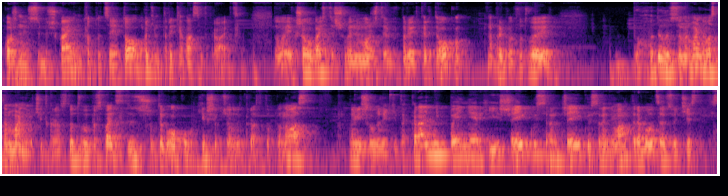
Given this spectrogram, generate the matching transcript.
Кожен собі шукає, тобто це і то, а потім третій глаз відкривається. То якщо ви бачите, що ви не можете перевідкрити око, наприклад, от ви ходили все нормально, у вас нормально очі відкрилися. Тут ви просипаєтеся, що тебе око гірше почало відкриватися. Тобто на вас навішали вже якийсь крадник по енергії, ще якусь ран, ще якусь ран, і вам треба оце все чиститись.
